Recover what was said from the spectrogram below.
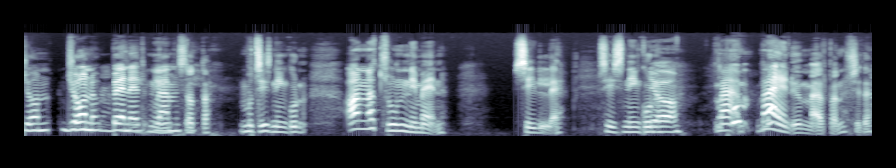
John, John Bennett niin Ramsey. totta. Mutta siis niin kun, annat sun nimen sille. Siis niin kun, Joo. mä, mä en ymmärtänyt sitä.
